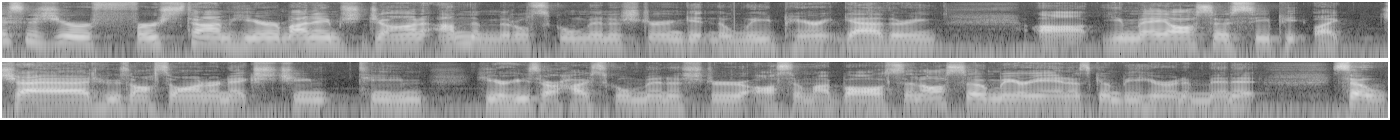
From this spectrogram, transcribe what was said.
This is your first time here, my name's John. I'm the middle school minister and getting the lead parent gathering. Uh, you may also see like Chad, who's also on our next team here. He's our high school minister, also my boss, and also Mariana's going to be here in a minute. So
